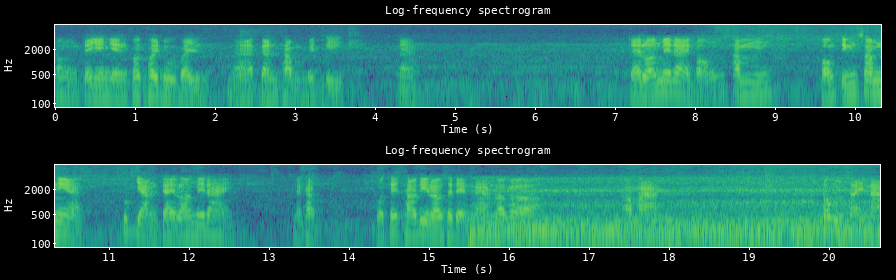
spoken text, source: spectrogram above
ต้องใจเย็นๆค่อยๆดูไปนะฮะการทำวิธีนะ ใจร้อนไม่ได้ของทำของติ่มซำเนี่ย ทุกอย่างใจร้อนไม่ได้นะครับหัวเทเท้าที่เราเสด็จน้ำเราก็เอามา ต้มใส่น้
